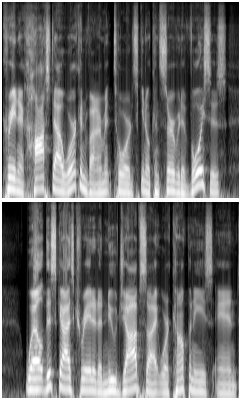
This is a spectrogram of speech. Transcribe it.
creating a hostile work environment towards you know conservative voices. Well, this guy's created a new job site where companies and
